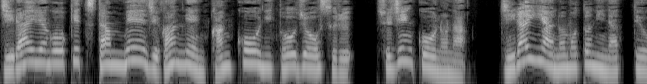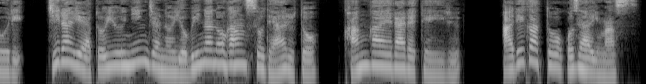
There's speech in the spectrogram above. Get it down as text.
地雷屋豪傑丹明治元年観光に登場する主人公の名、地雷屋の元になっており、地雷屋という忍者の呼び名の元祖であると考えられている。ありがとうございます。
